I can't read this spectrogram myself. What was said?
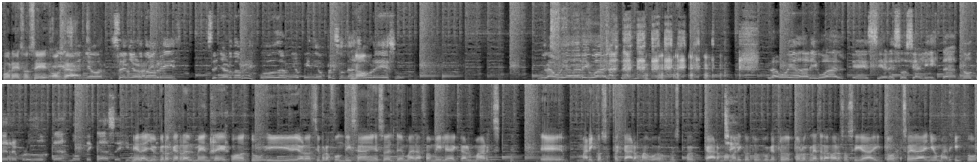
Por eso, sí, o Eh, sea, señor, señor Norris, señor Norris, ¿puedo dar mi opinión personal No. sobre eso? La voy a dar igual. La voy a dar igual. Eh, si eres socialista, no te reproduzcas, no te cases. y Mira, yo creo que realmente cuando tú, y de verdad si profundizan en eso del tema de la familia de Karl Marx, eh, marico, eso fue karma, weón. Eso fue karma, Sí. marico, todo- porque todo, todo lo que le trajo a la sociedad y todo ese daño, marico,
